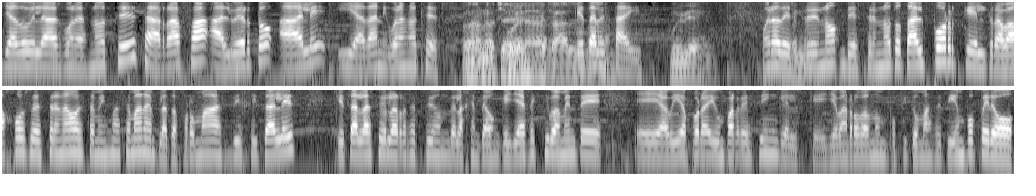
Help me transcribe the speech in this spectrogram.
Ya doy las buenas noches a Rafa, a Alberto, a Ale y a Dani. Buenas noches. Buenas noches, ¿qué tal? ¿Qué tal estáis? Muy bien. Bueno, de estreno, de estreno total porque el trabajo se ha estrenado esta misma semana en plataformas digitales. ¿Qué tal ha sido la recepción de la gente? Aunque ya efectivamente eh, había por ahí un par de singles que llevan rodando un poquito más de tiempo, pero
